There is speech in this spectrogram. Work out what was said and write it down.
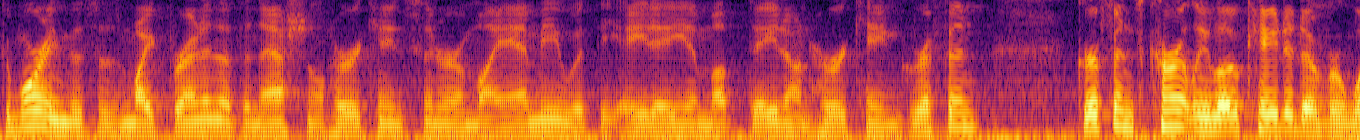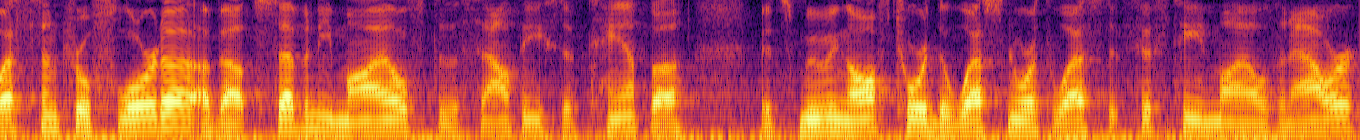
Good morning. This is Mike Brennan at the National Hurricane Center in Miami with the 8 a.m. update on Hurricane Griffin. Griffin's currently located over west central Florida, about 70 miles to the southeast of Tampa. It's moving off toward the west northwest at 15 miles an hour.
